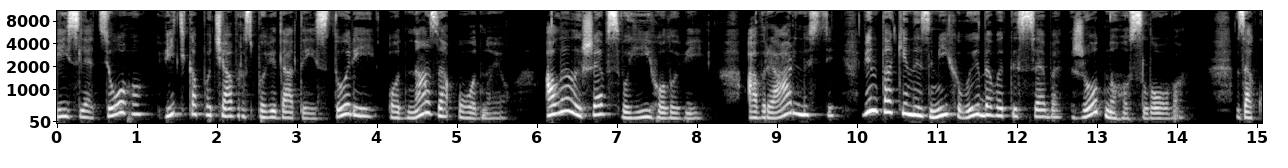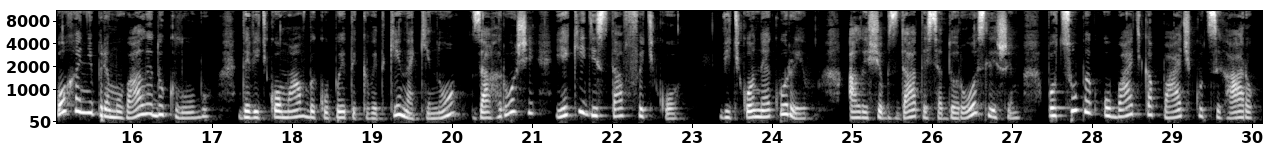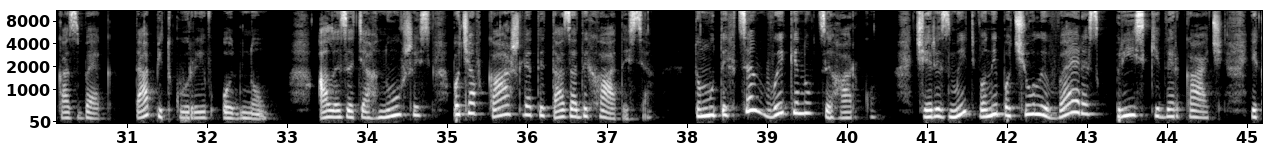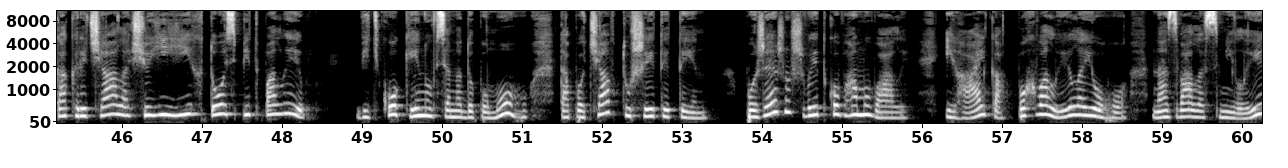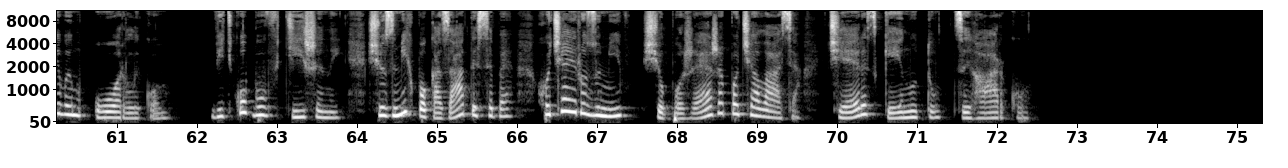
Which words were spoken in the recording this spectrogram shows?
Після цього Вітька почав розповідати історії одна за одною, але лише в своїй голові. А в реальності він так і не зміг видавити з себе жодного слова. Закохані прямували до клубу, де Вітько мав би купити квитки на кіно за гроші, які дістав Федько. Вітько не курив, але щоб здатися дорослішим, поцупив у батька пачку цигарок Казбек та підкурив одну. Але, затягнувшись, почав кашляти та задихатися. Тому тихцем викинув цигарку. Через мить вони почули вереск пріськи деркач, яка кричала, що її хтось підпалив. Відько кинувся на допомогу та почав тушити тин. Пожежу швидко вгамували, і Галька похвалила його, назвала сміливим орликом. Відько був втішений, що зміг показати себе, хоча й розумів, що пожежа почалася через кинуту цигарку.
